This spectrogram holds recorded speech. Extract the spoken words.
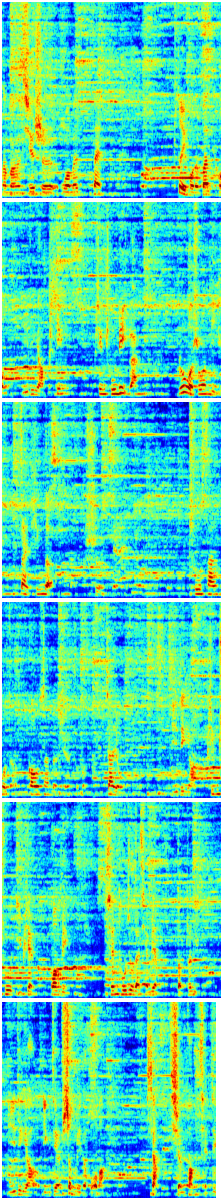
那么其实我们在最后的关头一定要拼拼出力来。如果说你在听的是初三或者高三的学子们，加油！一定要拼出一片光明，前途就在前面等着你，一定要迎接胜利的火把，向前方前进。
